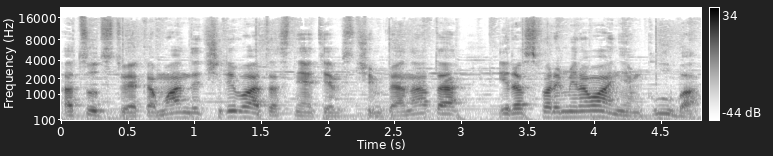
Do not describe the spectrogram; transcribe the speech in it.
Отсутствие команды чревато снятием с чемпионата и расформированием клуба.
